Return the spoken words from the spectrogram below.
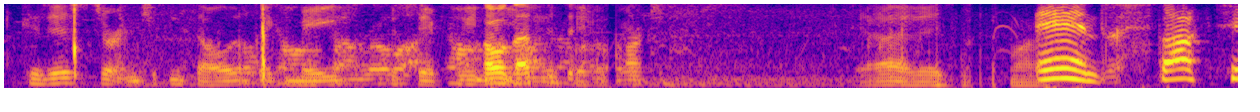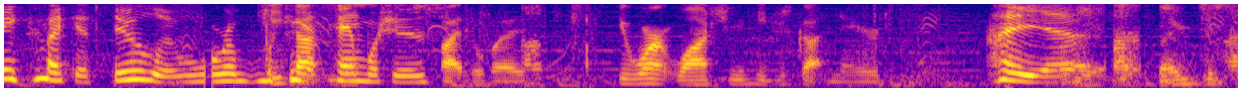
because there's certain chicken salads like made specifically. Oh, to be that's a sandwich. Yeah, it is. And the stock taken by Cthulhu. We're looking at sandwiches. By the way, you weren't watching, he just got nared. Hey, yeah. Like just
